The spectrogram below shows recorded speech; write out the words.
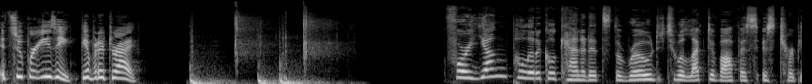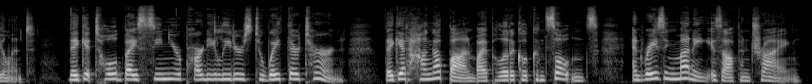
It's super easy. Give it a try. For young political candidates, the road to elective office is turbulent. They get told by senior party leaders to wait their turn. They get hung up on by political consultants, and raising money is often trying.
